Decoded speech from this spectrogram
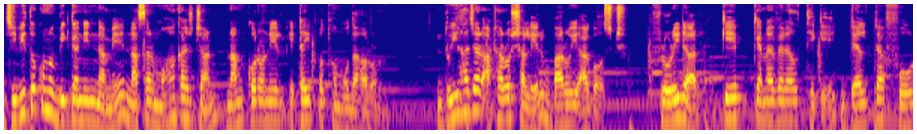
জীবিত কোনো বিজ্ঞানীর নামে নাসার মহাকাশযান নামকরণের এটাই প্রথম উদাহরণ। দুই হাজার আঠারো সালের বারোই আগস্ট, ফ্লোরিডার কেপ ক্যানাভেরাল থেকে ডেল্টা ফোর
